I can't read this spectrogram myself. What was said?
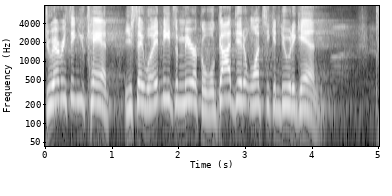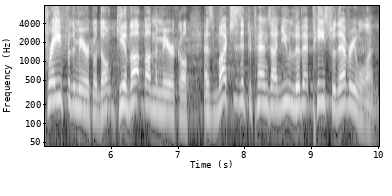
Do everything you can. You say, well, it needs a miracle. Well, God did it once, he can do it again. Pray for the miracle. Don't give up on the miracle. As much as it depends on you, live at peace with everyone.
